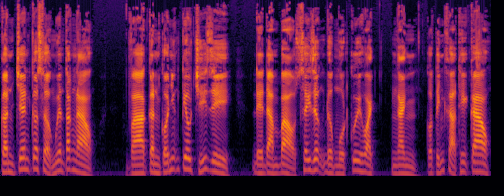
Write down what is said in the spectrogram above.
cần trên cơ sở nguyên tắc nào và cần có những tiêu chí gì để đảm bảo xây dựng được một quy hoạch ngành có tính khả thi cao.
